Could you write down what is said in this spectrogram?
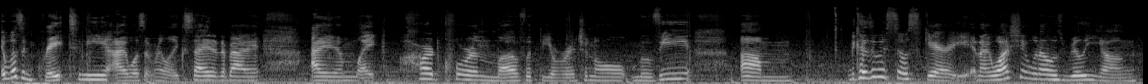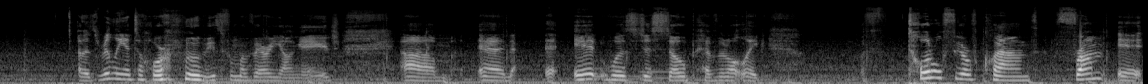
It wasn't great to me. I wasn't really excited about it. I am like hardcore in love with the original movie um, because it was so scary. And I watched it when I was really young. I was really into horror movies from a very young age. Um, and it was just so pivotal. Like, total fear of clowns from it.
